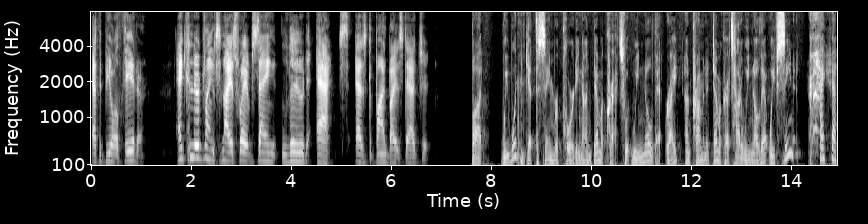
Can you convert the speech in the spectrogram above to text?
at the Buell Theater. And canoodling is a nice way of saying lewd acts as defined by a statute. But we wouldn't get the same reporting on Democrats. We know that, right? On prominent Democrats. How do we know that? We've seen it. Right?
